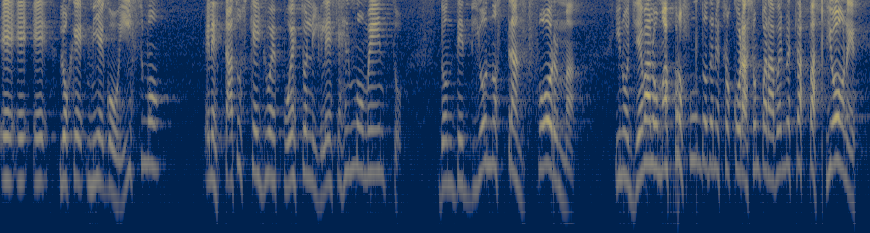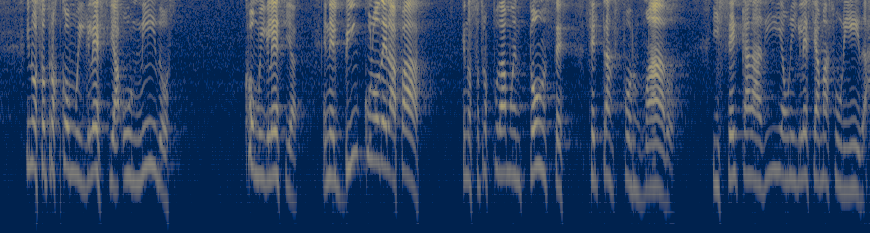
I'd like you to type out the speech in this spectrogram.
eh, eh, eh, lo que mi egoísmo, el estatus que yo he puesto en la iglesia. Es el momento donde Dios nos transforma y nos lleva a lo más profundo de nuestro corazón para ver nuestras pasiones y nosotros como iglesia, unidos como iglesia, en el vínculo de la paz, que nosotros podamos entonces ser transformados y ser cada día una iglesia más unida.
